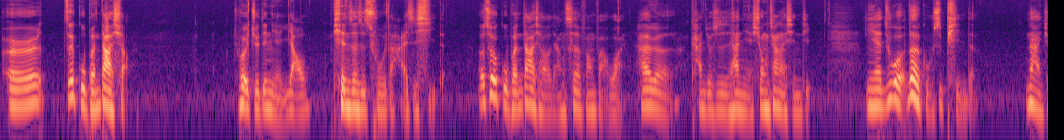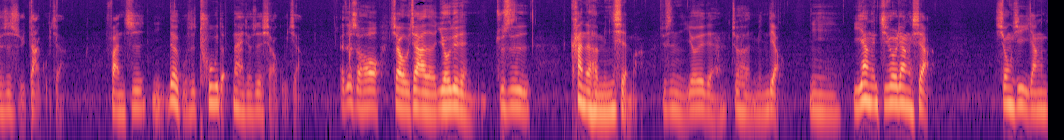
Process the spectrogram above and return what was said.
而这骨盆大小就会决定你的腰天生是粗的还是细的。而除了骨盆大小的量测方法外，还有一个看就是看你的胸腔的形体。你如果肋骨是平的，那你就是属于大骨架；反之，你肋骨是凸的，那你就是小骨架。而这时候小骨架的优劣点就是看得很明显嘛，就是你优劣点就很明了。你一样的肌肉量下，胸肌一样，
